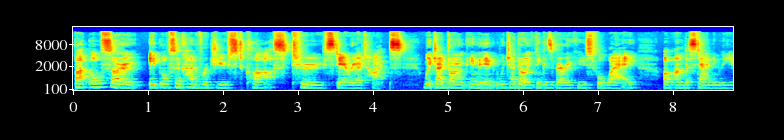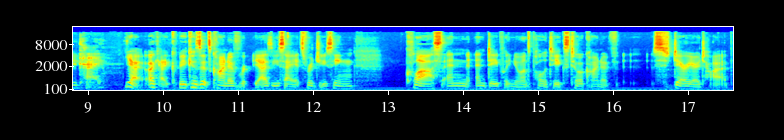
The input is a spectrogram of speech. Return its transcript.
but also it also kind of reduced class to stereotypes, which I don't in, in which I don't think is a very useful way of understanding the UK. Yeah, okay, because it's kind of as you say, it's reducing class and, and deeply nuanced politics to a kind of stereotype.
